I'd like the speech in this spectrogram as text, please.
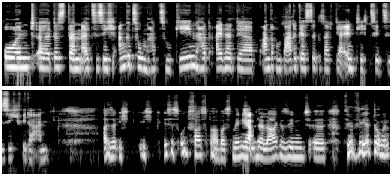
Und äh, dass dann, als sie sich angezogen hat zum Gehen, hat einer der anderen Badegäste gesagt, ja, endlich zieht sie sich wieder an. Also ich, ich, es ist unfassbar, was Menschen Ja. in der Lage sind, äh, für Wertungen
